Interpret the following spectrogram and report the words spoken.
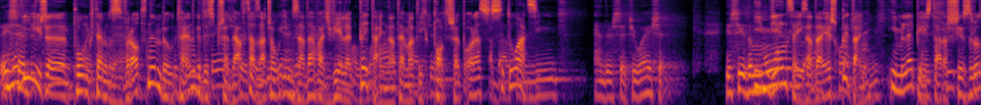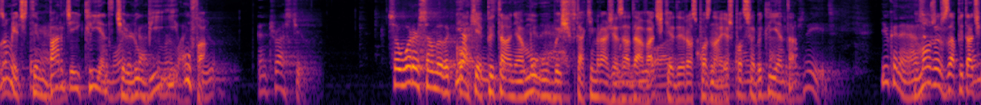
Mówili, że punktem zwrotnym był ten, gdy sprzedawca zaczął im zadawać wiele pytań na temat ich potrzeb oraz sytuacji. Im więcej zadajesz pytań, im lepiej starasz się zrozumieć, tym bardziej klient cię lubi i ufa. Jakie pytania mógłbyś w takim razie zadawać, kiedy rozpoznajesz potrzeby klienta? Możesz zapytać,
